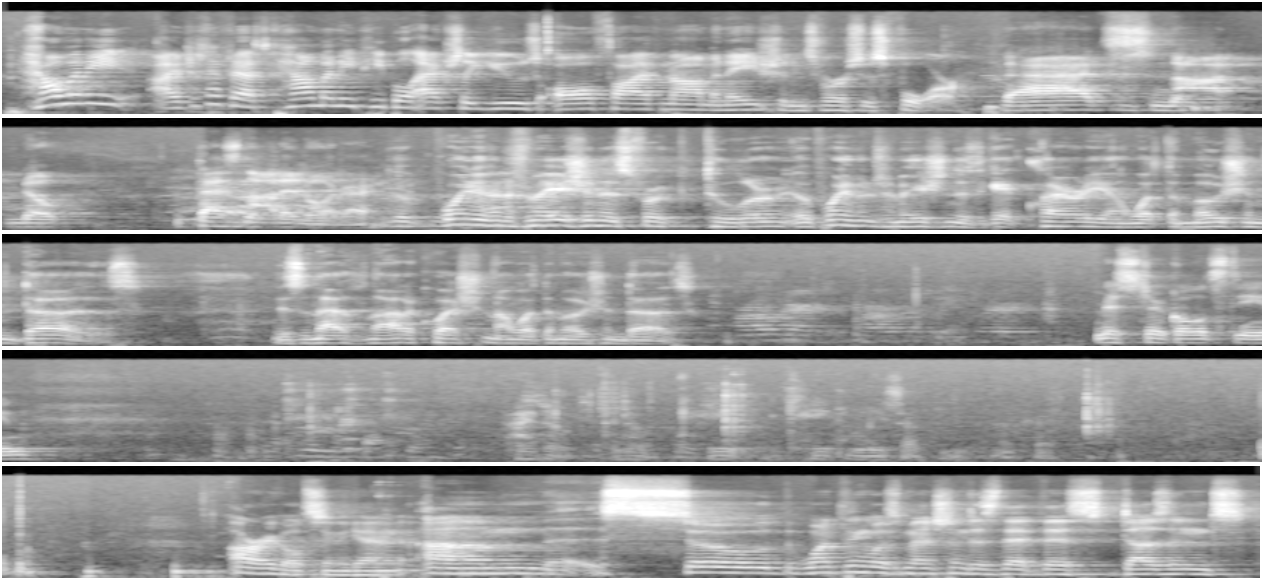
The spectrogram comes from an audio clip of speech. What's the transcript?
How many, I just have to ask, how many people actually use all five nominations versus four? That's not, nope. That's not in order. The point of information is for, to learn, the point of information is to get clarity on what the motion does. This is not, not a question on what the motion does. Mr. Goldstein. I know, I know. Kate, Kate and Lisa. Ari Goldstein again. Um, so the one thing was mentioned is that this doesn't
